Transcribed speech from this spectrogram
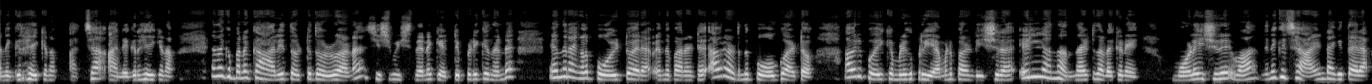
അനുഗ്രഹിക്കണം. അച്ഛ അനുഗ്രഹിക്കണം. എന്നൊക്കെ പറഞ്ഞ കാലി തൊട്ട് തൊഴുവാണ്. ശിശു ഇഷിതനെ കെട്ടിപ്പിടിക്കുന്നുണ്ട്. എന്ന് ഞങ്ങൾ പോയിട്ട് വരാം എന്ന് പറഞ്ഞിട്ട് അവരവിടുന്ന് പോകുക കേട്ടോ. അവർ പോയിക്കുമ്പോഴേക്ക് പ്രിയാമണി പറഞ്ഞിട്ട് ഈശ്വര എല്ലാം നന്നായിട്ട് നടക്കണേ. മോളെ ഈശ്വരെ വാ നിനക്ക് ചായ ഉണ്ടാക്കി തരാം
